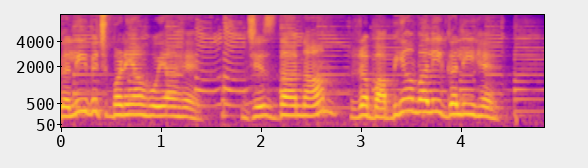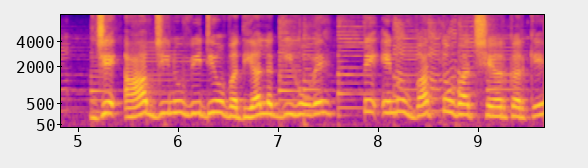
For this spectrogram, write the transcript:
ਗਲੀ ਵਿੱਚ ਬਣਿਆ ਹੋਇਆ ਹੈ, ਜਿਸ ਦਾ ਨਾਮ ਰਬਾਬੀਆਂ ਵਾਲੀ ਗਲੀ ਹੈ। ਜੇ ਆਪ ਜੀ ਨੂੰ ਵੀਡੀਓ ਵਧੀਆ ਲੱਗੀ ਹੋਵੇ ਤੇ ਇਹਨੂੰ ਵੱਧ ਤੋਂ ਵੱਧ ਸ਼ੇਅਰ ਕਰਕੇ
